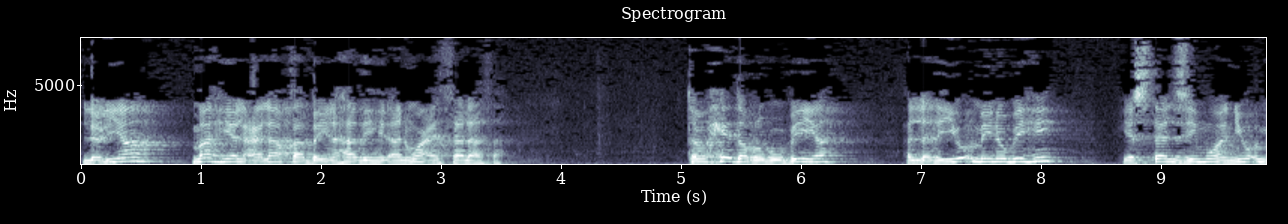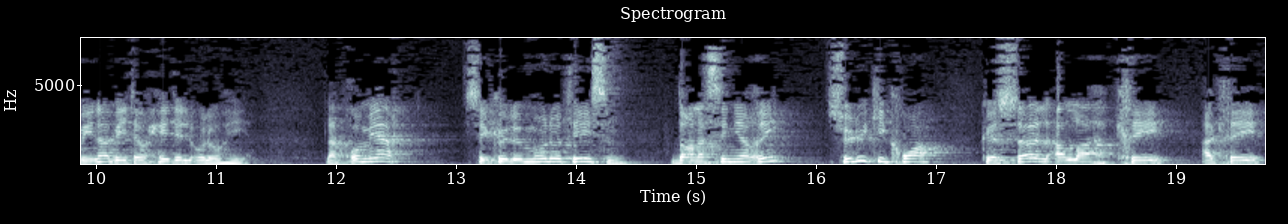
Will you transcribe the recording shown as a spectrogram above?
Le lien, ما هي العلاقة بين هذه الأنواع الثلاثة توحيد الربوبية الذي يؤمن به يستلزم أن يؤمن بتوحيد الألوهية La première, c'est que le monothéisme dans la seigneurie, celui qui croit que seul Allah crée, a créé,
